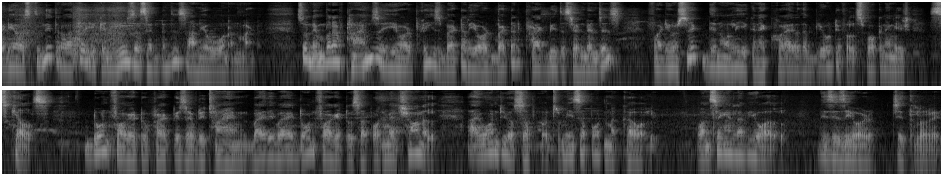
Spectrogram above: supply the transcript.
ఐడియా వస్తుంది తర్వాత you can use the sentences on your own అనమాట so number of times you are please better you are better practise the sentences for your sake, then only you can acquire the beautiful spoken English skills. Don't forget to practice every time. By the way, don't forget to support my channel. I want your support. Me support Nakawali. Once again, love you all. This is your Chitlore.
